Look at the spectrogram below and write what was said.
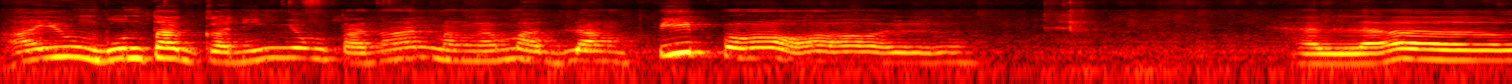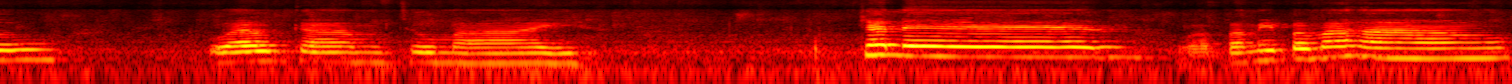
Ayong buntag kaninyong tanan mga madlang people. Hello. Welcome to my channel. Wapami pamahaw.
